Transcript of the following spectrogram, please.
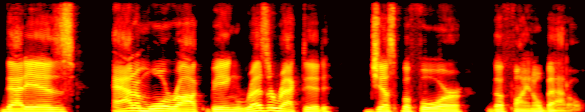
that is Adam Warrock being resurrected just before the final battle.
